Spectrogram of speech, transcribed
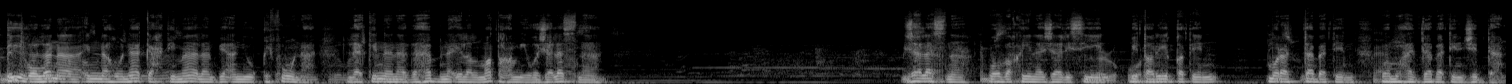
قيل لنا إن هناك احتمالا بأن يوقفونا لكننا ذهبنا إلى المطعم وجلسنا. جلسنا وبقينا جالسين بطريقة مرتبة ومهذبة جدا.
